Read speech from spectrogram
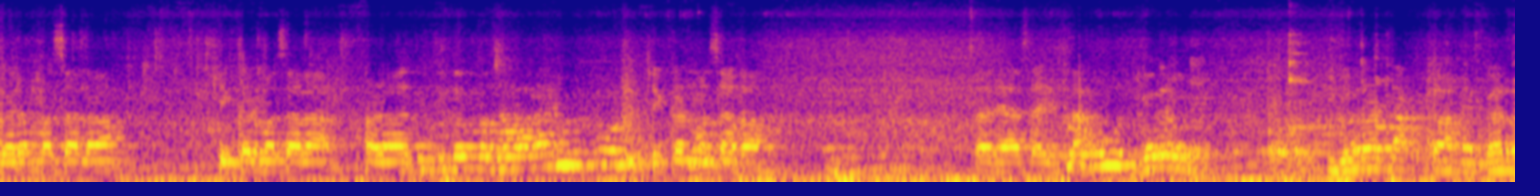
गरम मसाला चिकन मसाला हळद. चिकन मसाला तर ह्या साईडला. गरड टाकतो आम्ही गरड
